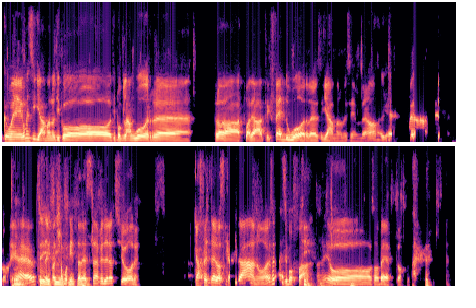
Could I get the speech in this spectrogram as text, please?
come, come si chiamano? Tipo, tipo Clan War, però attuate altri. Fed War eh, si chiamano, mi sembra, no? Perché- eh, Sì, così sì, facciamo sì, finta di essere una federazione. Caffettero scapitano, eh, si può fare. Io sono aperto.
